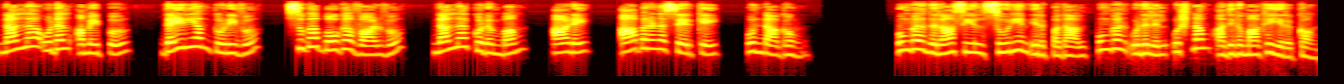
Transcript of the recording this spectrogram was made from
நல்ல உடல் அமைப்பு தைரியம் துணிவு சுகபோக வாழ்வு நல்ல குடும்பம் ஆடை ஆபரண சேர்க்கை உண்டாகும். உங்களது ராசியில் சூரியன் இருப்பதால் உங்கள் உடலில் உஷ்ணம் அதிகமாக இருக்கும்.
